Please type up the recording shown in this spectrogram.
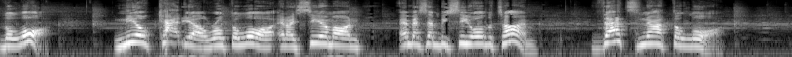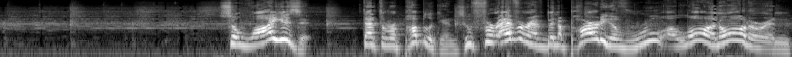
the law. Neil Katyal wrote the law, and I see him on MSNBC all the time. That's not the law. So why is it that the Republicans, who forever have been a party of rule, law and order, and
